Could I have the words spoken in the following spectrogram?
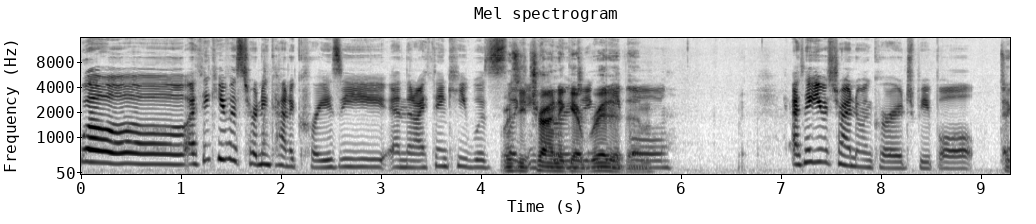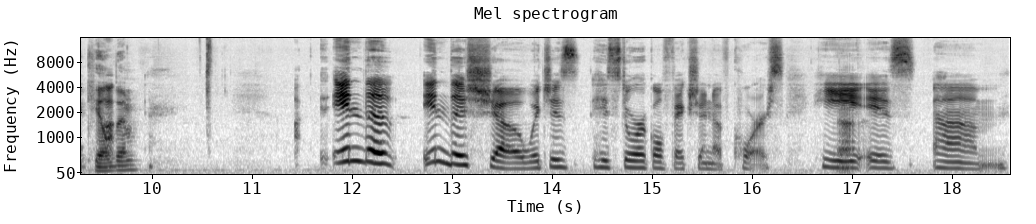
Well, I think he was turning kind of crazy, and then I think he was. Was like, he trying to get rid of them? I think he was trying to encourage people To kill Uh, them? in the in the show, which is historical fiction, of course. He is um,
